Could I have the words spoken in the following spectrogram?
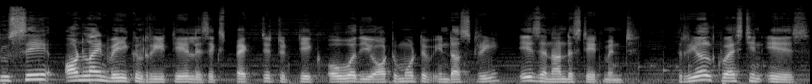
To say online vehicle retail is expected to take over the automotive industry is an understatement. The real question is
